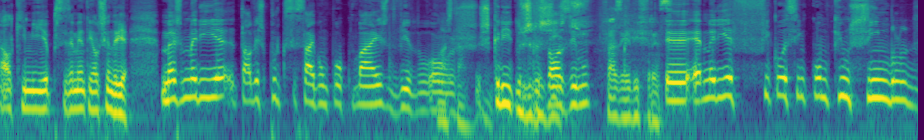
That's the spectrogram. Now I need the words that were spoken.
alquimia precisamente em Alexandria. Mas Maria, talvez porque se saiba um pouco mais, devido aos escritos Os de Zósimo, fazem a diferença. Uh, Maria ficou assim como que um símbolo de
